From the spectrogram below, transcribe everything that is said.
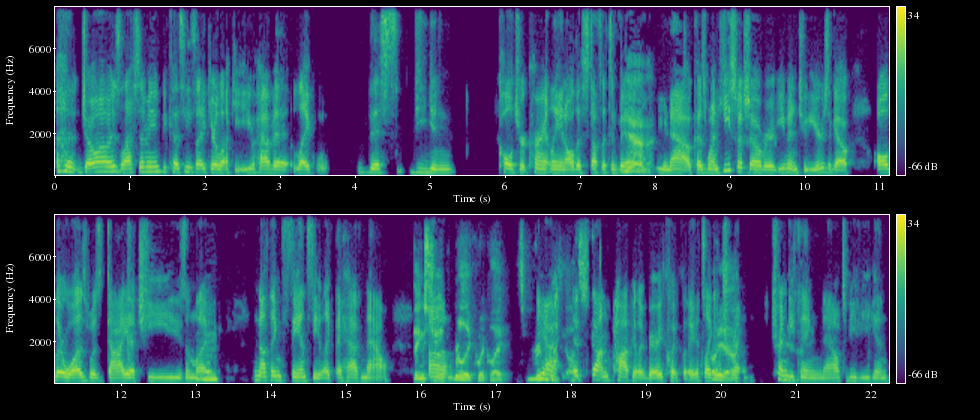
Joe always laughs at me because he's like, "You're lucky you have it like this vegan culture currently and all this stuff that's available yeah. to you now." Because when he switched over, even two years ago, all there was was Daiya cheese and like mm-hmm. nothing fancy like they have now. Things change um, really quickly. It's really yeah, nuts. it's gotten popular very quickly. It's like oh, a yeah. trend, trendy yeah. thing now to be vegan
